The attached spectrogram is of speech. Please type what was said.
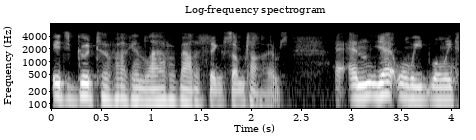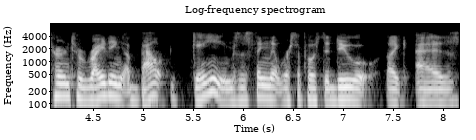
it's good to fucking laugh about a thing sometimes and yet when we when we turn to writing about games this thing that we're supposed to do like as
